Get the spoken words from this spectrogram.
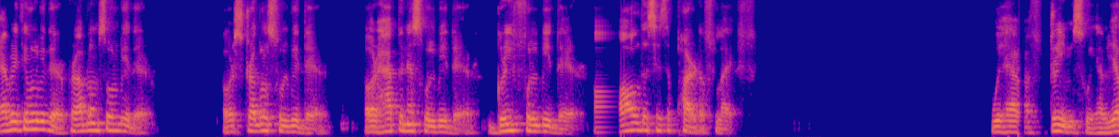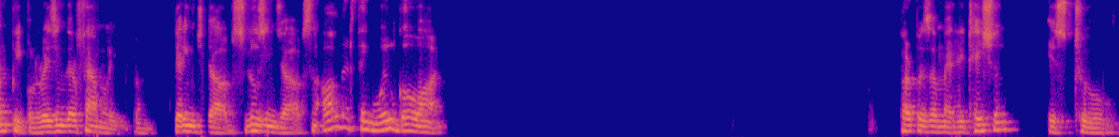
Everything will be there, problems will be there, our struggles will be there. our happiness will be there, grief will be there. All this is a part of life. We have dreams, we have young people raising their family, getting jobs, losing jobs, and all that thing will go on. Purpose of meditation is to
